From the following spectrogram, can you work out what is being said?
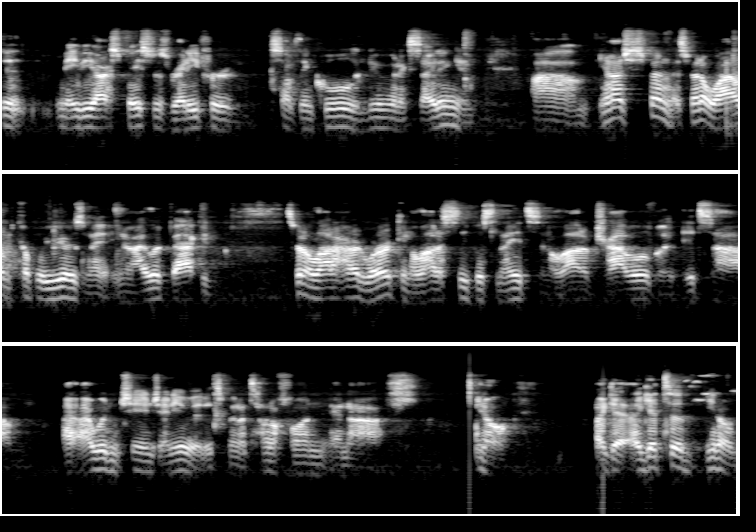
that maybe our space was ready for something cool and new and exciting, and um, you know, it's just been it's been a wild couple of years, and I you know I look back and it's been a lot of hard work and a lot of sleepless nights and a lot of travel, but it's um, I, I, wouldn't change any of it. It's been a ton of fun, and uh, you know, I get I get to you know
